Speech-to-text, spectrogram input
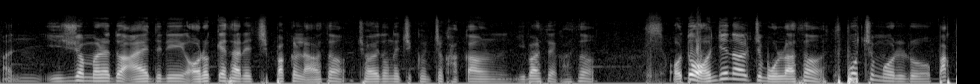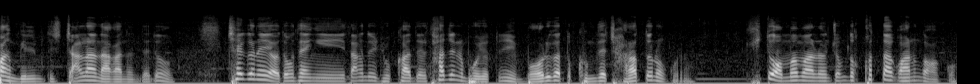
한 2주 전만 해도 아이들이 어렵게 살에 집 밖을 나와서 저희 동네 집 근처 가까운 이발소에 가서 어, 또 언제 나올지 몰라서 스포츠 머리로 빡빡 밀듯이 잘라 나갔는데도 최근에 여동생이 쌍둥이 조카들 사진을 보여줬더니 머리가 또 금세 자랐더라고요. 키도 엄마만은 좀더 컸다고 하는 것 같고.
